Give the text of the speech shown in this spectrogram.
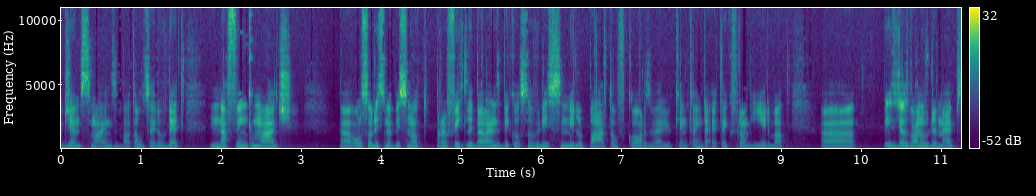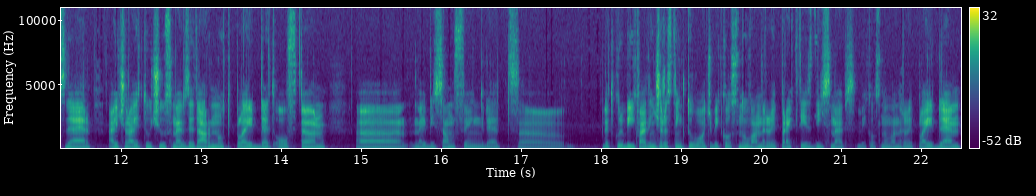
gems mines, but outside of that, nothing much. Uh, also, this map is not perfectly balanced because of this middle part, of course, where you can kind of attack from here, but uh, it's just one of the maps there. I try to choose maps that are not played that often, uh, maybe something that that could be quite interesting to watch because no one really practiced these maps because no one really played them.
